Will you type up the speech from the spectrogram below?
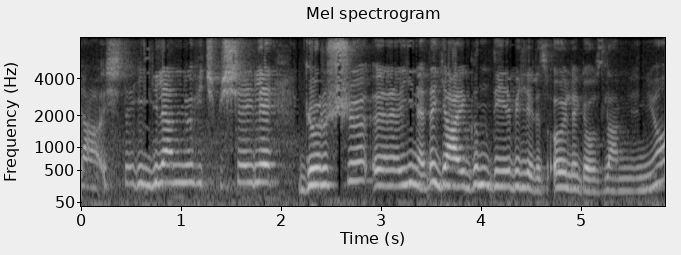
ya işte ilgilenmiyor hiçbir şeyle görüşü e, yine de yaygın diyebiliriz. Öyle gözlemleniyor.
